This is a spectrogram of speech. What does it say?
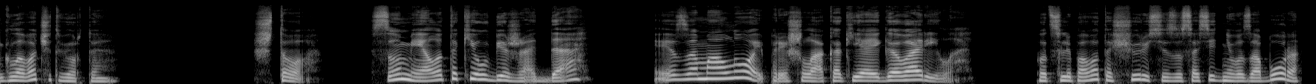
Глава четвертая. «Что, сумела таки убежать, да? И за малой пришла, как я и говорила». Подслеповато щурясь из-за соседнего забора,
